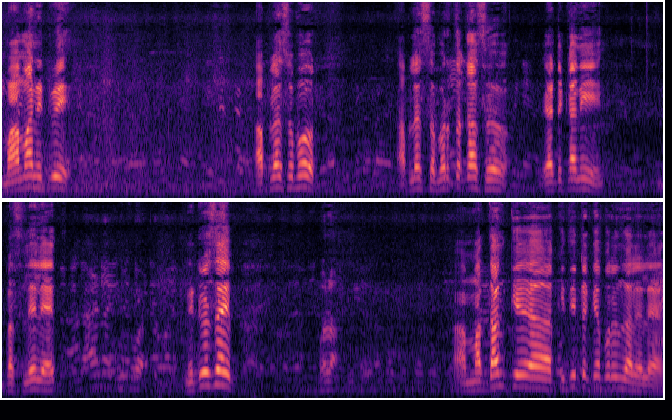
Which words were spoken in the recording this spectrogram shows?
मामा निटवे आपल्यासमोर आपल्या समर्थकासह या ठिकाणी बसलेले आहेत. निटवे साहेब बोला. मतदान कि- किती टक्क्यापर्यंत झालेलं आहे?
